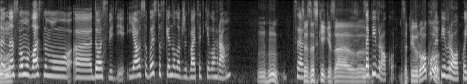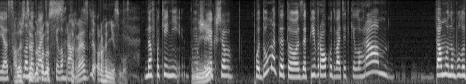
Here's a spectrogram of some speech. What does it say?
Ну. на своєму власному е, досвіді. Я особисто скинула вже 20 кілограм. Угу. Це, Це за скільки? За, за півроку. за півроку? За півроку я Але ж це, на 20 напевно, кілограм. стрес для організму. Навпаки, ні. Тому що якщо подумати, то за півроку 20 кілограм там воно було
